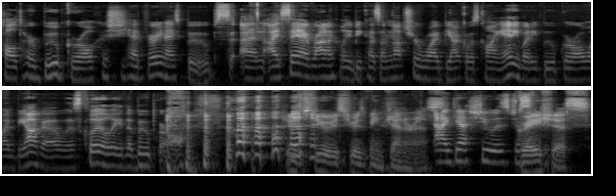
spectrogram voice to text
called her Boob Girl because she had very nice boobs. And I say ironically because I'm not sure why Bianca was calling anybody Boob Girl when Bianca was clearly the Boob Girl. she, was, she was she was being generous. I guess she was just Gracious.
